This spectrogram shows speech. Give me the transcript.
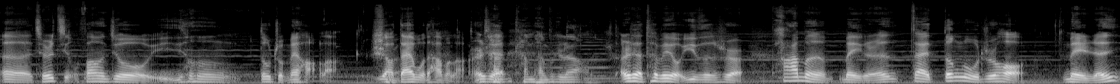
呃，其实警方就已经都准备好了。要逮捕他们了，而且他们还不知道。而且特别有意思的是，他们每个人在登陆之后，每人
